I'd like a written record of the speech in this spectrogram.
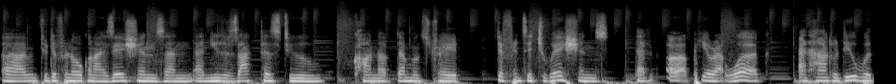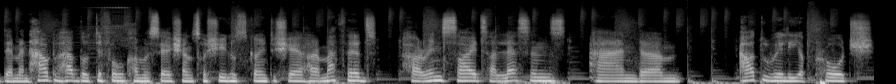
uh, to different organizations and, and uses actors to kind of demonstrate different situations that appear at work and how to deal with them and how to have those difficult conversations. So, she's going to share her methods, her insights, her lessons, and um, how to really approach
